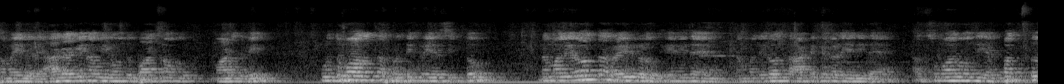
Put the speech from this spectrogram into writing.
ಸಮಯದಲ್ಲಿ. ಹಾಗಾಗಿ ನಾವು ಈ ಒಂದು ಪಾರ್ಕ್ ನಾವು ಮಾಡಿದ್ವಿ. ಉತ್ತಮವಾದಂತಹ ಪ್ರತಿಕ್ರಿಯೆ ಸಿಕ್ತು. ನಮ್ಮಲ್ಲಿರುವಂತಹ ರೈಡ್ಗಳು ಏನಿದೆ ನಮ್ಮಲ್ಲಿರುವಂತಹ ಆಟಿಕೆಗಳು ಏನಿದೆ, ಅದು ಸುಮಾರು ಒಂದು ಎಪ್ಪತ್ತು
